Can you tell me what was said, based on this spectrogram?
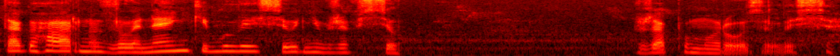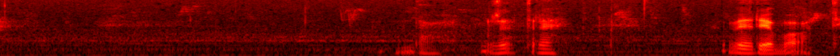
так гарно, зелененькі були, сьогодні вже все. Вже поморозилися. Да, вже треба виривати.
